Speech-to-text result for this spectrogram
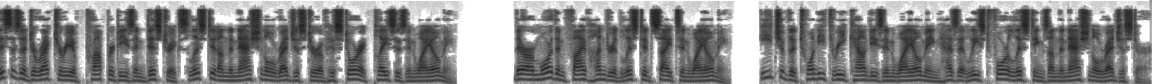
This is a directory of properties and districts listed on the National Register of Historic Places in Wyoming. There are more than 500 listed sites in Wyoming. Each of the 23 counties in Wyoming has at least four listings on the National Register.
